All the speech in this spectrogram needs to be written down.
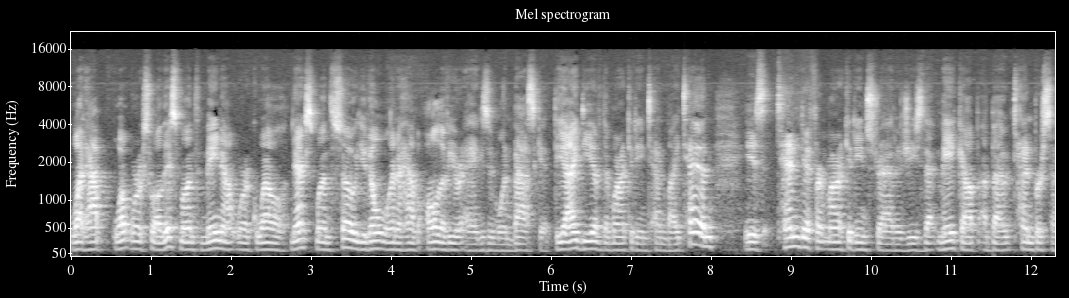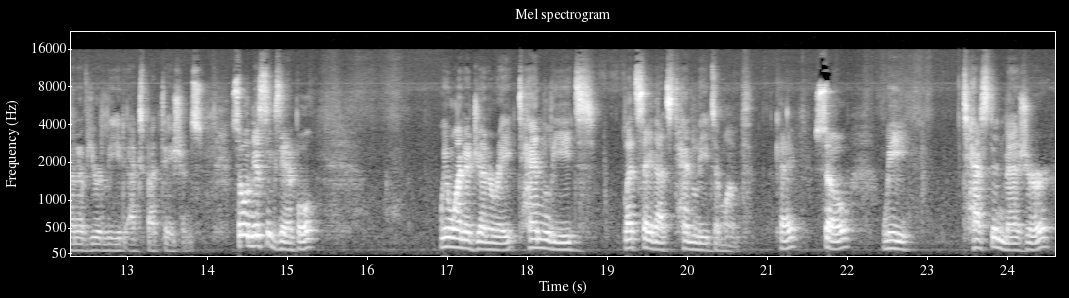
what hap- what works well this month may not work well next month so you don't want to have all of your eggs in one basket. The idea of the marketing 10 by 10 is 10 different marketing strategies that make up about 10% of your lead expectations. So in this example we want to generate 10 leads let's say that's 10 leads a month okay? So we test and measure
